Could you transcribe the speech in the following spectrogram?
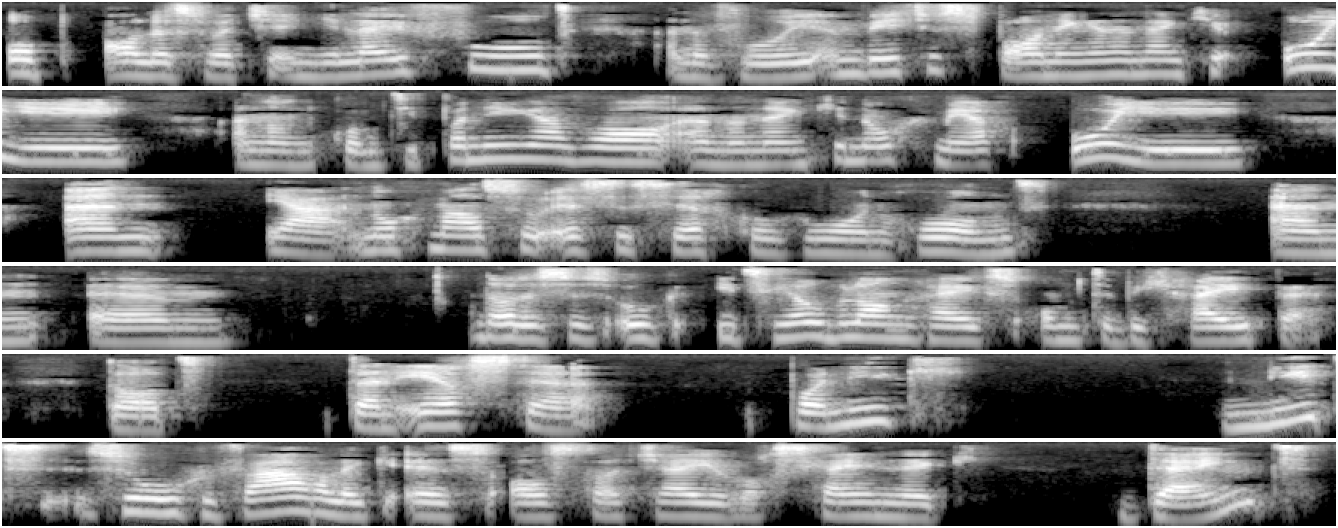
op alles wat je in je lijf voelt. En dan voel je een beetje spanning en dan denk je, oh jee, en dan komt die paniekaanval en dan denk je nog meer, oh jee. En ja, nogmaals, zo is de cirkel gewoon rond. En um, dat is dus ook iets heel belangrijks om te begrijpen. Dat ten eerste paniek niet zo gevaarlijk is als dat jij waarschijnlijk denkt.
